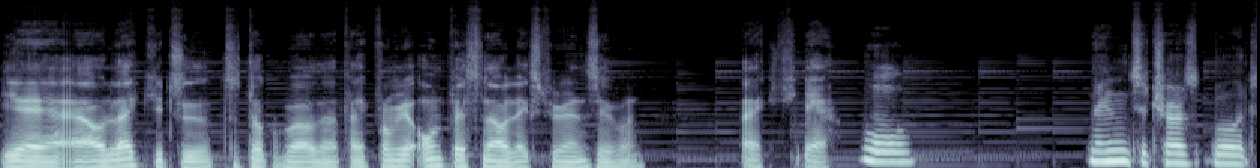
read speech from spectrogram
Yeah, I would like you to to talk about that, like from your own personal experience, even. Like, yeah. Well, learning to trust God.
